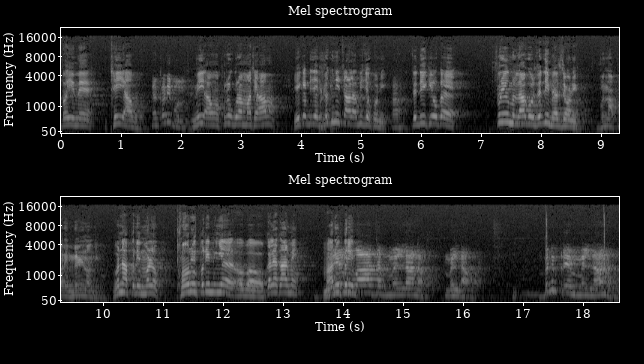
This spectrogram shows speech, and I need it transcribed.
ભાઈ મેં થઈ આવો मैं कड़ी बोलू थी મેં આવો પ્રોગ્રામમાંથી આવો એકબીજા લગ્ની ચાળ બીજે કોની हाँ જદી કેવું કે પ્રેમ લાગો જદી મેં જાણ્યો वना परे मिलना नहीं हो વના પ્રેમ મળ્યો થોરો પ્રેમ અહીંયા અ, કલાકાર में મારો प्रेम પ્રેમ हुआ जब मिलना न हो मिलना हुआ बिन प्रेम मिलना न हो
